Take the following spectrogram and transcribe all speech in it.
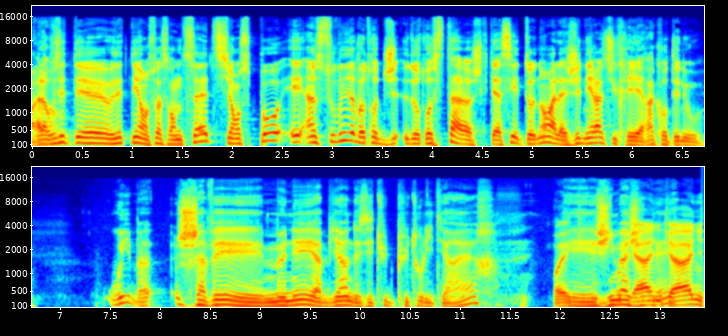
Alors vous êtes, euh, vous êtes né en 67, Sciences Po, et un souvenir de votre, de votre stage qui était assez étonnant à la Générale Sucrière. Racontez-nous. Oui, bah, j'avais mené à bien des études plutôt littéraires. Ouais, et j'imaginais, Cagne, Cagne,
